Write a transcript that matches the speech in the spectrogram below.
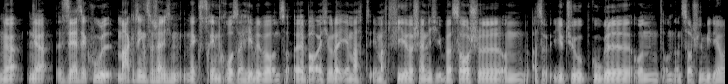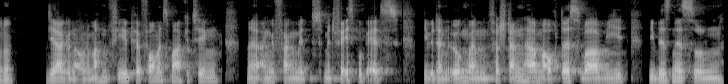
Ja, ja, sehr, sehr cool. Marketing ist wahrscheinlich ein, extrem großer Hebel bei uns, äh, bei euch, oder? Ihr macht, ihr macht viel wahrscheinlich über Social und also YouTube, Google und, und, und Social Media, oder? Ja, genau. Wir machen viel Performance-Marketing, ne, angefangen mit, mit Facebook-Ads, die wir dann irgendwann verstanden haben. Auch das war wie, wie Business so ein,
